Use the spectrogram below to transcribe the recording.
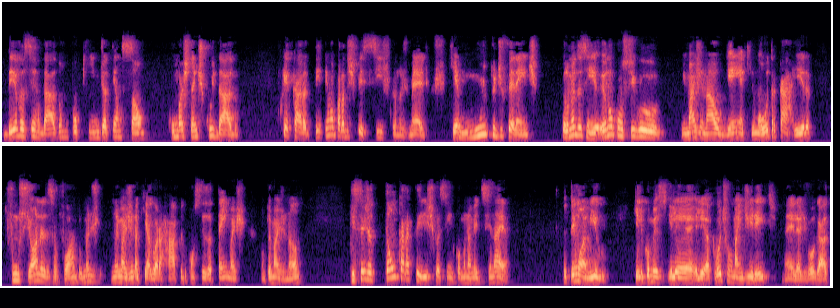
deva ser dado um pouquinho de atenção, com bastante cuidado. Porque, cara, tem, uma parada específica nos médicos que é muito diferente. Pelo menos assim, eu não consigo imaginar alguém aqui, uma outra carreira que funciona dessa forma. Pelo menos não imagino aqui agora rápido, com certeza tem, mas não estou imaginando que seja tão característico assim como na medicina é. Eu tenho um amigo que ele começou, ele, é, ele acabou de formar em direito, né, ele é advogado,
